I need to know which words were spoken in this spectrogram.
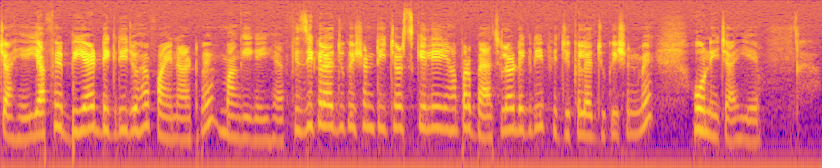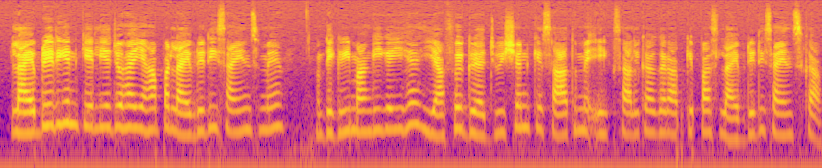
चाहिए या फिर बीएड डिग्री जो है फाइन आर्ट में मांगी गई है। फ़िज़िकल एजुकेशन टीचर्स के लिए यहाँ पर बैचलर डिग्री फ़िज़िकल एजुकेशन में होनी चाहिए। लाइब्रेरियन के लिए जो है यहाँ पर लाइब्रेरी साइंस में डिग्री मांगी गई है या फिर ग्रेजुएशन के साथ में एक साल का अगर आपके पास लाइब्रेरी साइंस का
